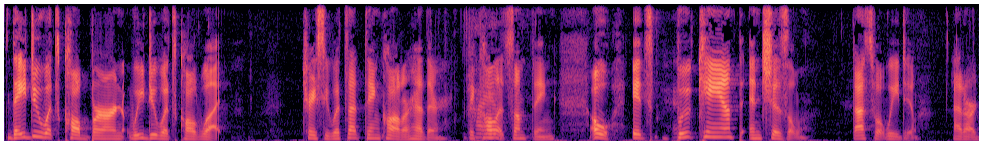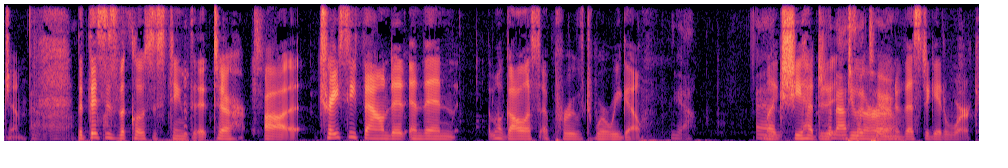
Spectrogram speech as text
They do what's called burn. We do what's called what? Tracy, what's that thing called or Heather? They call it something. Oh, it's boot camp and chisel. That's what we do at our gym. But this is the closest team to, to uh, Tracy found it, and then Magalis approved where we go. Yeah. And like she had to Vanessa do her too. own investigative work.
